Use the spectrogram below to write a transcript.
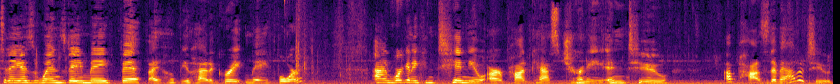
Today is Wednesday, May 5th. I hope you had a great May 4th. And we're going to continue our podcast journey into a positive attitude.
